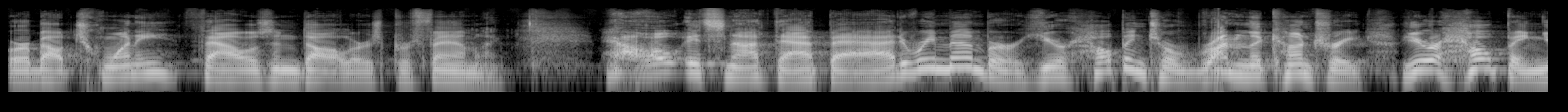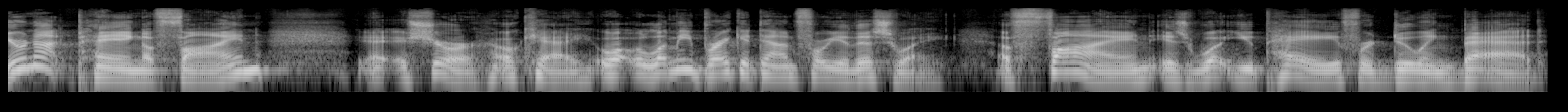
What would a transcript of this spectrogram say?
are about $20,000 per family. Oh, it's not that bad. Remember, you're helping to run the country. You're helping, you're not paying a fine. Uh, sure, okay. Well, let me break it down for you this way a fine is what you pay for doing bad.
